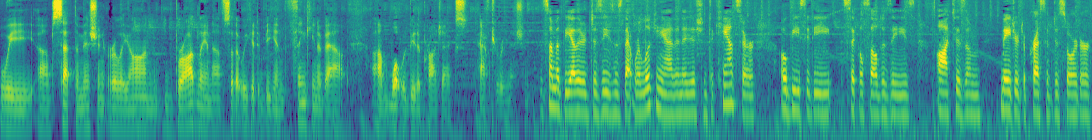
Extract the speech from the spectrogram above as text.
We um, set the mission early on broadly enough so that we could begin thinking about um, what would be the projects after Re-Mission. Some of the other diseases that we're looking at, in addition to cancer, obesity, sickle cell disease, autism, major depressive disorder,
